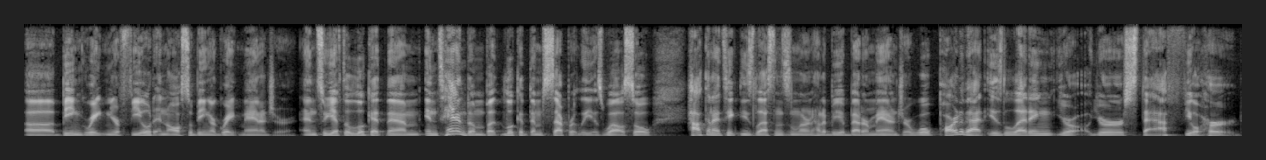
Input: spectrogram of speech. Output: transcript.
uh, being great in your field and also being a great manager. And so you have to look at them in tandem, but look at them separately as well. So how can I take these lessons and learn how to be a better manager? Well, part of that is letting your your staff feel heard.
